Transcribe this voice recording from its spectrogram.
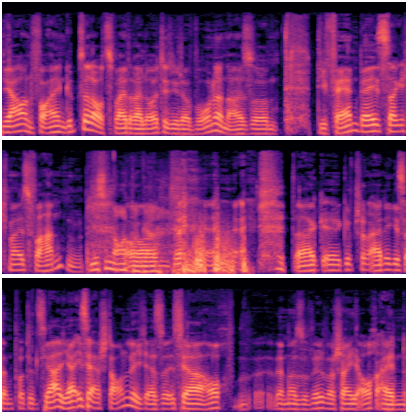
Ja, und vor allem gibt es ja auch zwei, drei Leute, die da wohnen. Also die Fanbase, sag ich mal, ist vorhanden. Die ist in Ordnung. Und, ja. da äh, gibt schon einiges an Potenzial. Ja, ist ja erstaunlich. Also ist ja auch, wenn man so will, wahrscheinlich auch ein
